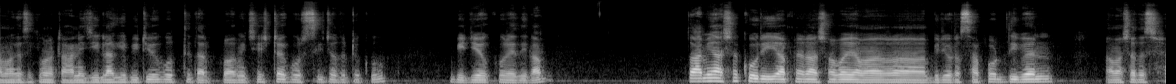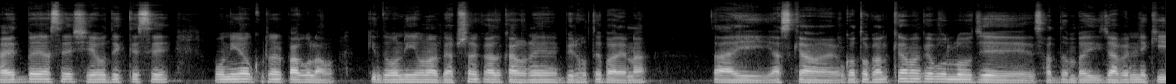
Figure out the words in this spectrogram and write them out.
আমার কাছে কেমন একটা আনিজি লাগে ভিডিও করতে, তারপর আমি চেষ্টা করছি যতটুকু ভিডিও করে দিলাম। তো আমি আশা করি আপনারা সবাই আমার ভিডিওটা সাপোর্ট দিবেন। আমার সাথে শাহেদ ভাই আছে, সেও দেখতেছে। উনিও ঘোরার পাগল কিন্তু উনি ওনার ব্যবসার কারণে বের হতে পারে না। তাই আজকে গতকালকে আমাকে বলল যে, সাদ্দাম ভাই যাবেন নাকি?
